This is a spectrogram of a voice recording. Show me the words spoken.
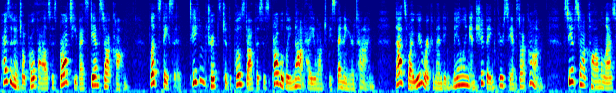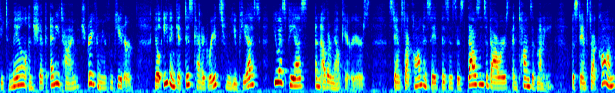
Presidential Profiles is brought to you by Stamps.com. Let's face it, taking trips to the post office is probably not how you want to be spending your time. That's why we're recommending mailing and shipping through Stamps.com. Stamps.com allows you to mail and ship anytime straight from your computer. You'll even get discounted rates from UPS, USPS, and other mail carriers. Stamps.com has saved businesses thousands of hours and tons of money. With Stamps.com,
